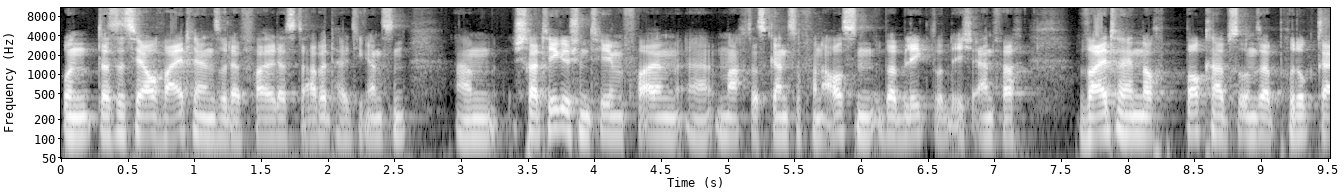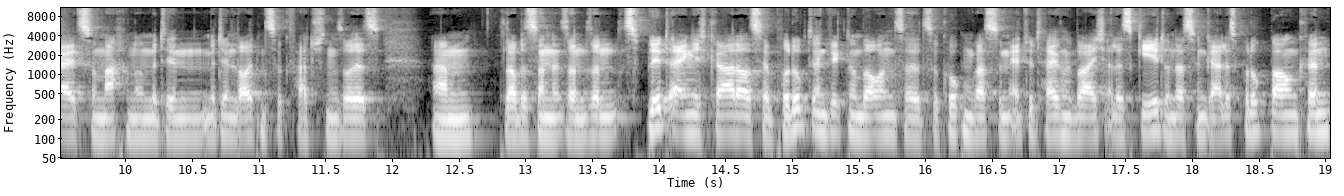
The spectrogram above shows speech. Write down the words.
und das ist ja auch weiterhin so der Fall, dass David halt die ganzen ähm, strategischen Themen vor allem äh, macht, das Ganze von außen überblickt und ich einfach weiterhin noch Bock habe, so unser Produkt geil zu machen und mit den, mit den Leuten zu quatschen. So das, ähm, ich glaube, es ist so ein, so, ein, so ein Split eigentlich gerade aus der Produktentwicklung bei uns, also zu gucken, was im Advertising-Bereich alles geht und dass wir ein geiles Produkt bauen können.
